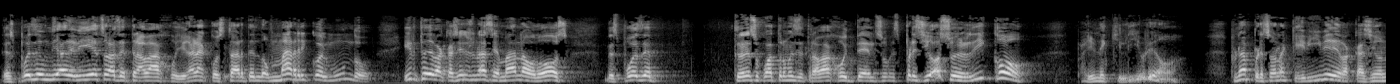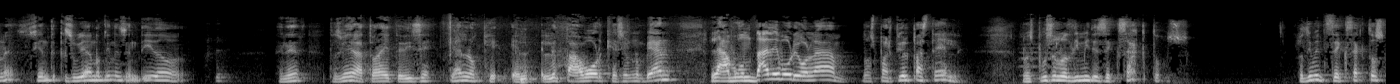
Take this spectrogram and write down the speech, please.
Después de un día de 10 horas de trabajo, llegar a acostarte es lo más rico del mundo. Irte de vacaciones una semana o dos, después de tres o cuatro meses de trabajo intenso, es precioso, es rico. Pero hay un equilibrio. Pero una persona que vive de vacaciones siente que su vida no tiene sentido. Entonces viene la Torah y te dice, vean lo que, el, favor que hace uno, vean la bondad de Boreolam, nos partió el pastel, nos puso los límites exactos. Los límites exactos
